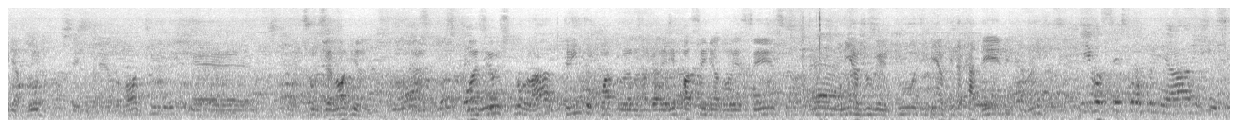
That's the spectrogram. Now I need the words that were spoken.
criador do conceito da Galeria do Rock, é, são 19 anos. né? Mas eu estou lá há 34 anos na galeria, passei minha adolescência, minha juventude, minha vida acadêmica. Né? E vocês foram premiados nesse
